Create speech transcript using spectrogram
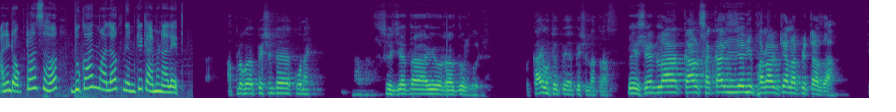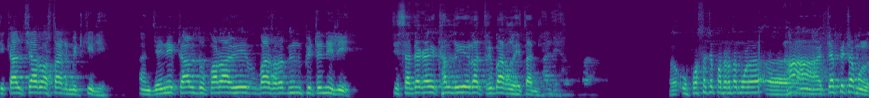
आणि डॉक्टरांसह दुकान मालक नेमके काय म्हणालेत? आपलं पेशंट कोण आहे? सुजाता युवराज दुलगुडे काय होतं पे पेशंटला त्रास? पेशंटला काल सकाळी ज्यांनी फराळ केला पिठाचा ती काल चार वाजता ऍडमिट केली. आणि ज्यांनी काल दुपारी बाजारात नेऊन पिठं नेली ती संध्याकाळी खाल्ली रात्री बाराला हित आणली. अ, उपवासाच्या पदार्थामुळं हा अ, हा हा, त्या पिठामुळं.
